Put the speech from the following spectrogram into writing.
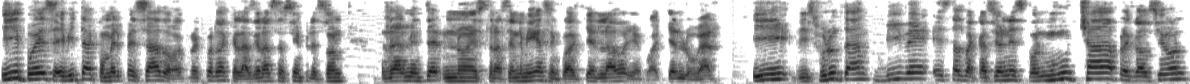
Y pues evita comer pesado. Recuerda que las grasas siempre son realmente nuestras enemigas en cualquier lado y en cualquier lugar. Y disfruta, vive estas vacaciones con mucha precaución,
